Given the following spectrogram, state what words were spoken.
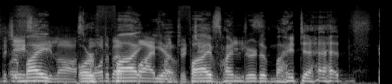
the Or JCB my lost. or what about fi- yeah, 500 500 of my dads.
